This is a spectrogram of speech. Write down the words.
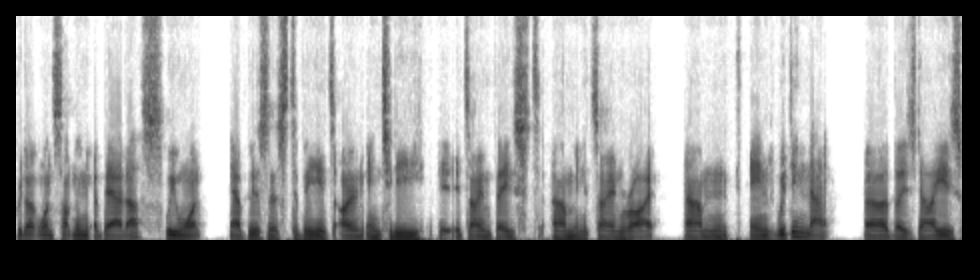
We don't want something about us. We want our business to be its own entity, its own beast, um, in its own right. Um, and within that, uh, those values,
